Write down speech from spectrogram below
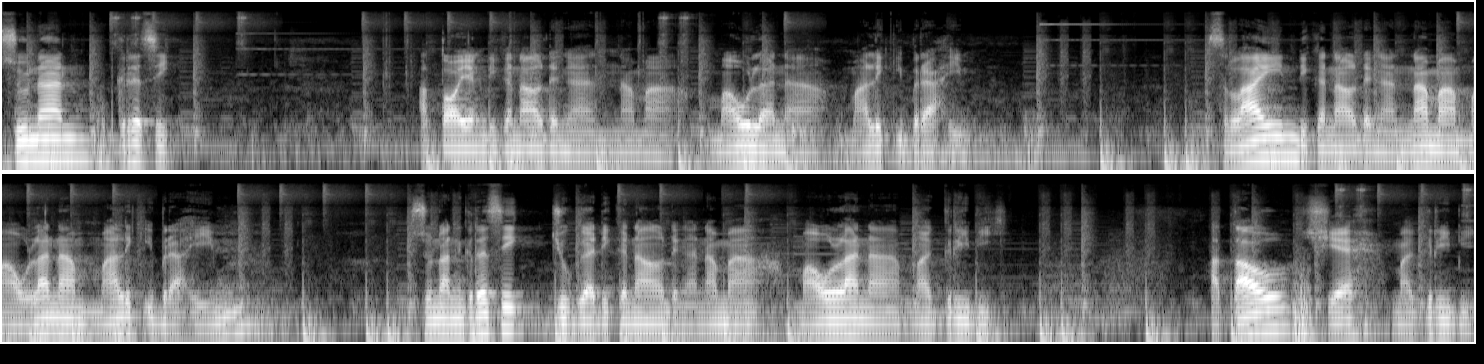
Sunan Gresik atau yang dikenal dengan nama Maulana Malik Ibrahim. Selain dikenal dengan nama Maulana Malik Ibrahim, Sunan Gresik juga dikenal dengan nama Maulana Maghribi atau Syekh Maghribi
